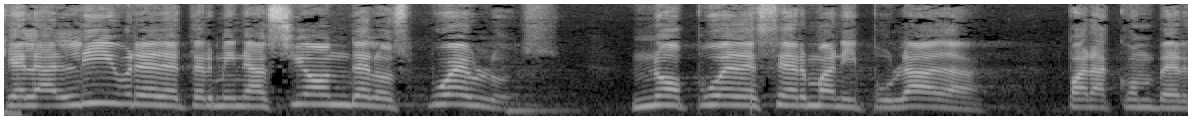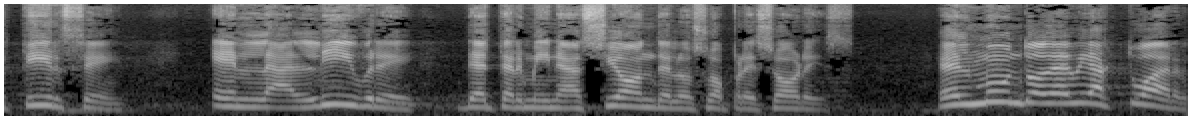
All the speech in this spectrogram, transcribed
Que la libre determinación de los pueblos no puede ser manipulada para convertirse en la libre determinación de los opresores. El mundo debe actuar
